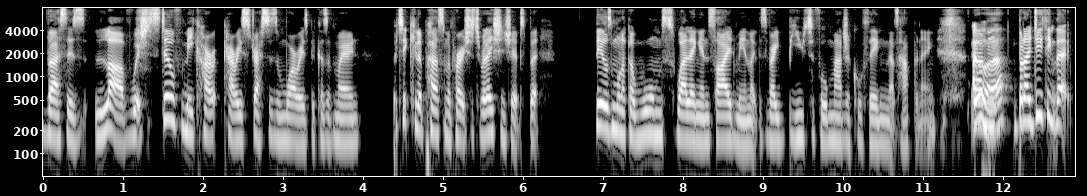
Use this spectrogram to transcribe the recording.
versus love, which still for me car- carries stresses and worries because of my own particular personal approaches to relationships, but feels more like a warm swelling inside me and like this very beautiful magical thing that's happening um, uh. but i do think that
